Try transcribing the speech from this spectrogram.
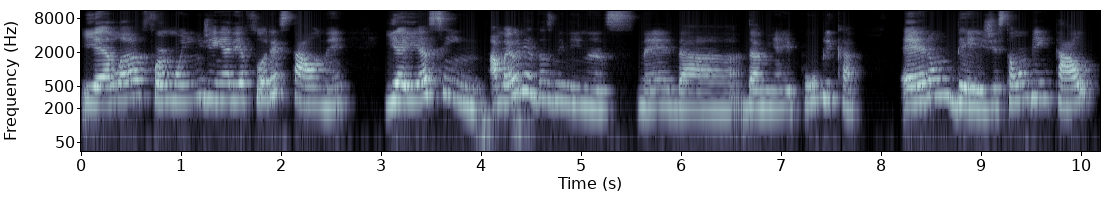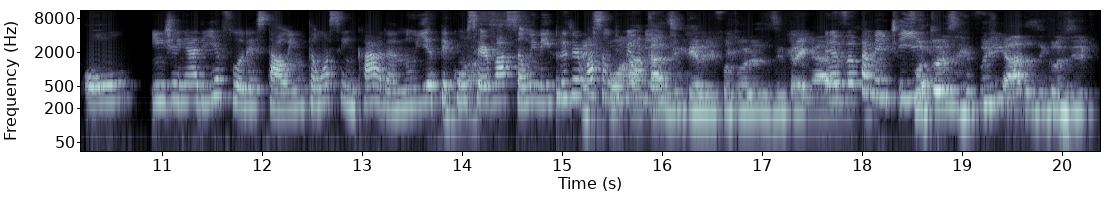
E ela formou em engenharia florestal, né? E aí, assim, a maioria das meninas, né, da, da minha república eram de gestão ambiental ou engenharia florestal. Então, assim, cara, não ia ter Nossa. conservação e nem preservação é, tipo, de meio ambiente. A casa inteira de futuros empregados. Exatamente. E... Futuros refugiados, inclusive.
